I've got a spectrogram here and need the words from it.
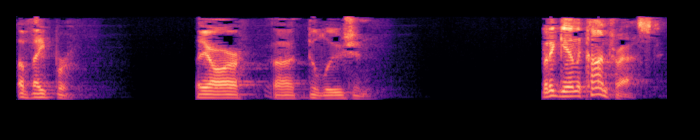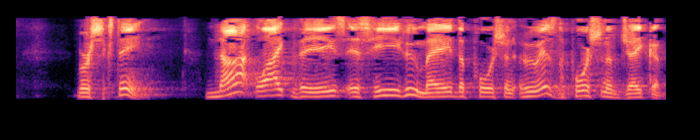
a vapor. They are a delusion. But again, the contrast. Verse 16. Not like these is he who made the portion, who is the portion of Jacob.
